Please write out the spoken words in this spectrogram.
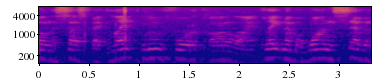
on the suspect. Light blue Ford Econoline, plate number 17.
